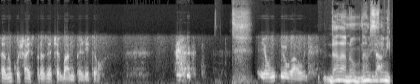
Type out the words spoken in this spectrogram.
nu cu 16 bani pe litru. Eu nu aud. Da, da, nu, n-am zis da. nimic.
